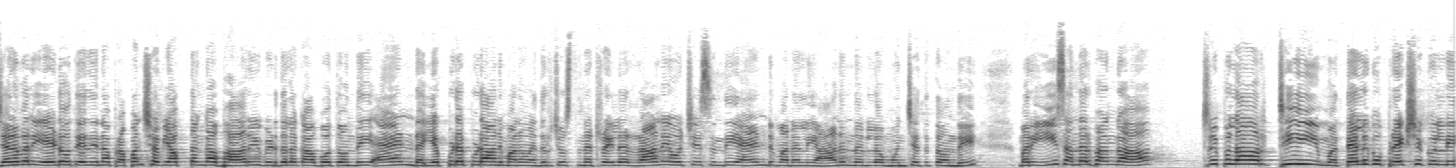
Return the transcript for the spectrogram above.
జనవరి ఏడో తేదీన ప్రపంచవ్యాప్తంగా భారీ విడుదల కాబోతోంది. అండ్ ఎప్పుడెప్పుడా అని మనం ఎదురు చూస్తున్న ట్రైలర్ రానే వచ్చేసింది. అండ్ మనల్ని ఆనందంలో ముంచెత్తుతోంది. మరి ఈ సందర్భంగా ట్రిపుల్ ఆర్ టీమ్ తెలుగు ప్రేక్షకుల్ని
